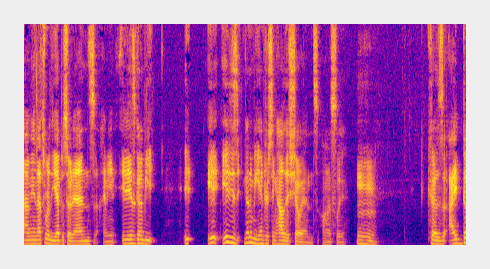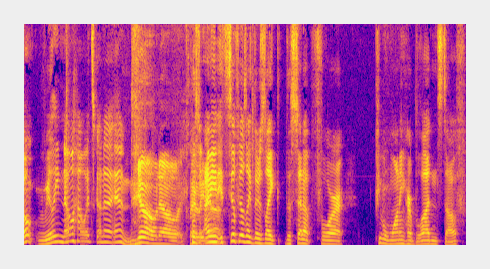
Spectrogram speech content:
I mean that's where the episode ends. I mean it is gonna be, it it, it is gonna be interesting how this show ends, honestly, Mm-hmm. because I don't really know how it's gonna end. No, no. Clearly I mean, it still feels like there's like the setup for people wanting her blood and stuff,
